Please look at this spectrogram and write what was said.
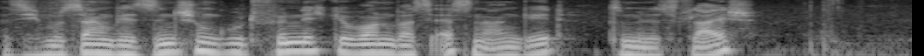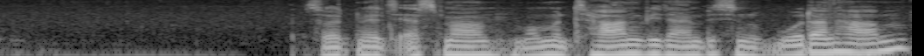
Also ich muss sagen, wir sind schon gut fündig geworden, was Essen angeht. Zumindest Fleisch. Sollten wir jetzt erstmal momentan wieder ein bisschen Ruhe dann haben.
